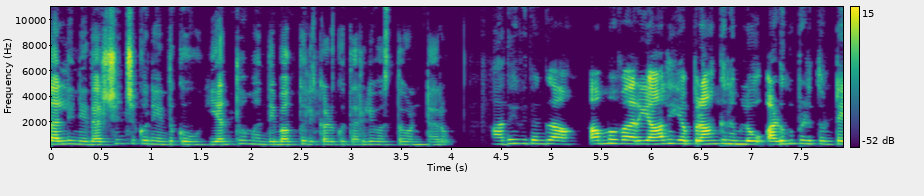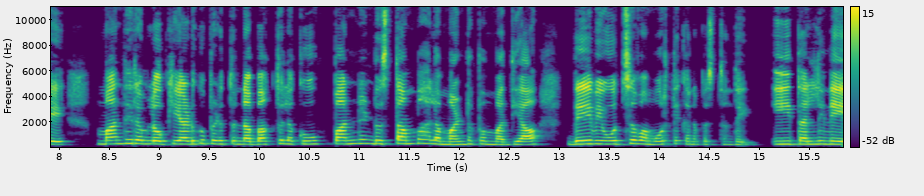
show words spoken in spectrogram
తల్లిని దర్శించుకునేందుకు ఎంతోమంది భక్తులు ఇక్కడకు తరలి వస్తూ ఉంటారు. అదేవిధంగా అమ్మవారి ఆలయ ప్రాంగణంలో అడుగు పెడుతుంటే మందిరంలోకి అడుగు పెడుతున్న భక్తులకు పన్నెండు స్తంభాల మండపం మధ్య దేవి ఉత్సవ మూర్తి కనిపిస్తుంది. ఈ తల్లినే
